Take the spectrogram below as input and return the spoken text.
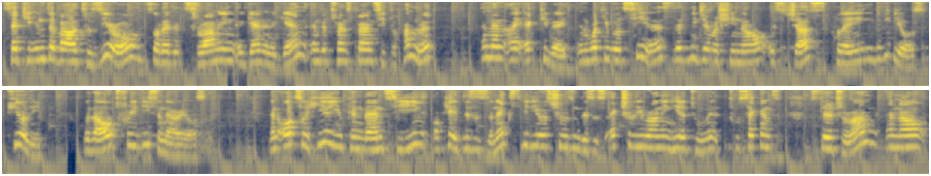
set the interval to zero so that it's running again and again and the transparency to 100 and then I activate and what you will see is that VJmachine now is just playing the videos purely without 3D scenarios. And also here you can then see, okay, this is the next video is chosen. This is actually running here two, two seconds still to run. And now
